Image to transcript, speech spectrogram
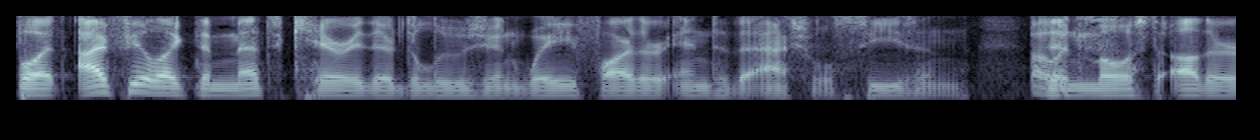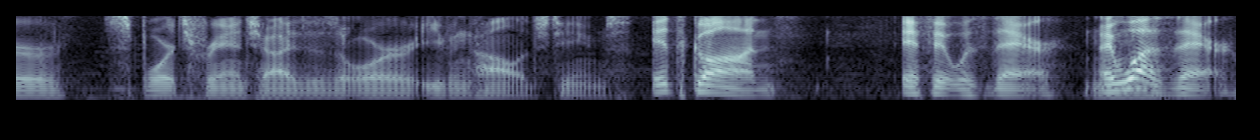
But I feel like the Mets carry their delusion way farther into the actual season Oh, than most other sports franchises or even college teams. it's gone if it was there it Mm-hmm. was there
